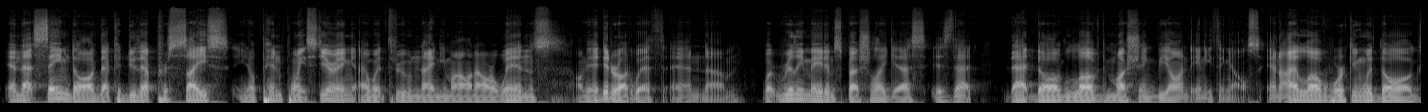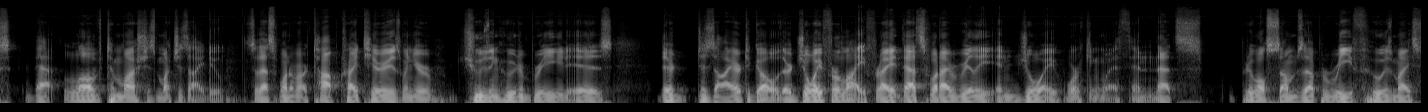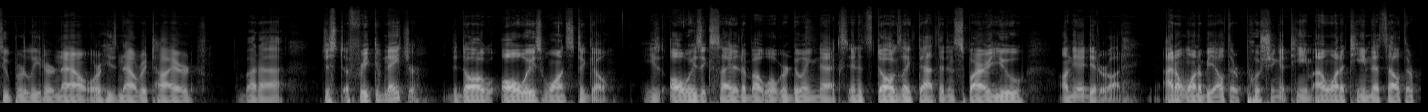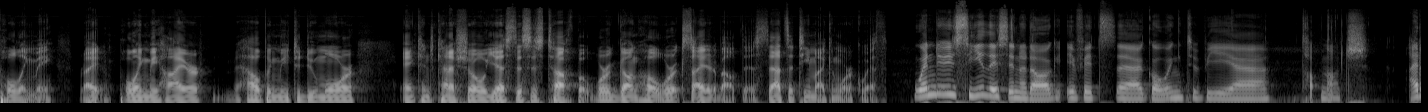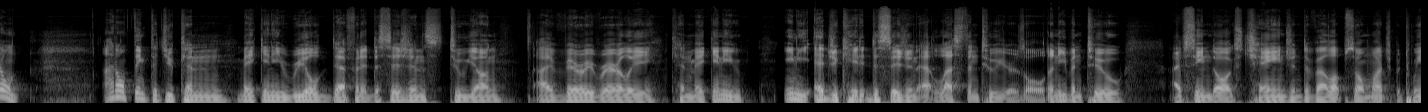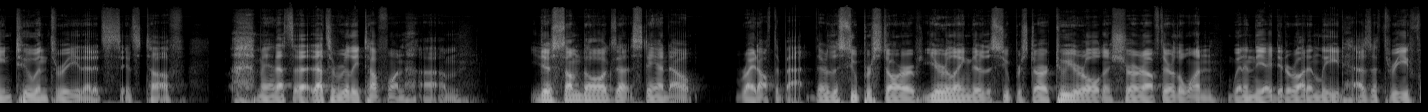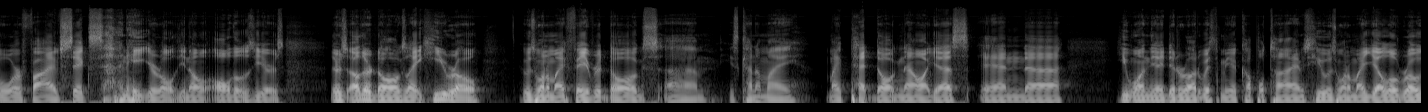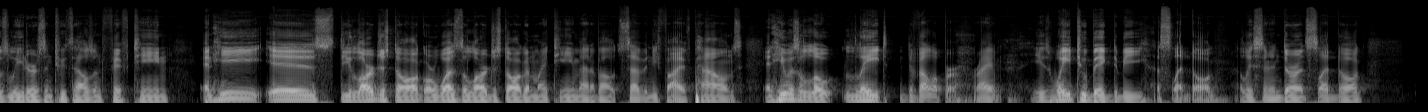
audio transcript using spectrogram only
And that same dog that could do that precise, you know, pinpoint steering, I went through 90 mile an hour winds on the Iditarod with. And um, what really made him special, I guess, is that that dog loved mushing beyond anything else. And I love working with dogs that love to mush as much as I do. So that's one of our top criteria when you're choosing who to breed is their desire to go, their joy for life, right? That's what I really enjoy working with. And that's pretty well sums up Reef, who is my super leader now, or he's now retired. But uh, just a freak of nature. The dog always wants to go. He's always excited about what we're doing next. And it's dogs like that that inspire you on the Iditarod. I don't want to be out there pushing a team. I want a team that's out there pulling me, right? Pulling me higher, helping me to do more, and can kind of show, yes, this is tough, but we're gung ho. We're excited about this. That's a team I can work with. When do you see this in a dog if it's uh, going to be uh, top notch? I don't. I don't think that you can make any real definite decisions too young. I very rarely can make any any educated decision at less than two years old, and even two I've seen dogs change and develop so much between two and three that it's it's tough. man, that's a, that's a really tough one. Um, there's some dogs that stand out right off the bat. They're the superstar yearling. They're the superstar two year old, and sure enough, they're the one winning the Iditarod and lead as a three, four, five, six, seven, eight year old. You know, all those years. There's other dogs like Hero, who's one of my favorite dogs. Um, he's kind of my my pet dog now, I guess, and uh, he won the Iditarod with me a couple times. He was one of my Yellow Rose leaders in 2015. And he is the largest dog, or was the largest dog on my team at about 75 pounds. And he was a low, late developer, right? He's way too big to be a sled dog, at least an endurance sled dog.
